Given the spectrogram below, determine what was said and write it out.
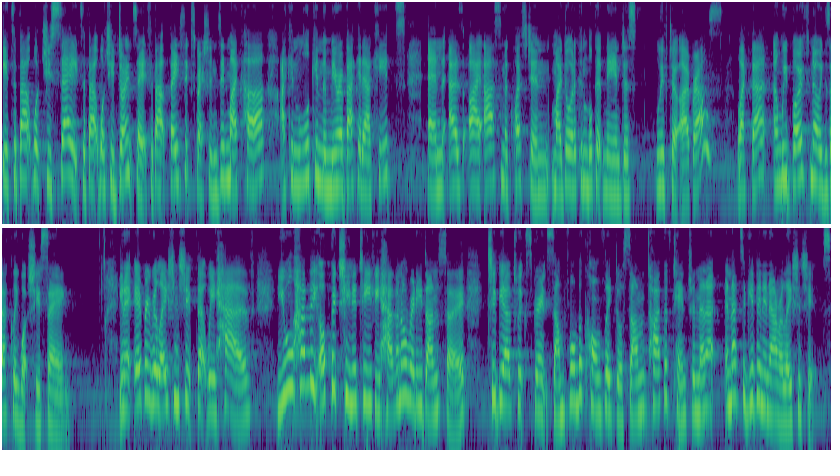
it's about what you say, it's about what you don't say, it's about face expressions. In my car, I can look in the mirror back at our kids, and as I ask them a question, my daughter can look at me and just lift her eyebrows like that, and we both know exactly what she's saying. You know, every relationship that we have, you will have the opportunity, if you haven't already done so, to be able to experience some form of conflict or some type of tension. And, that, and that's a given in our relationships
